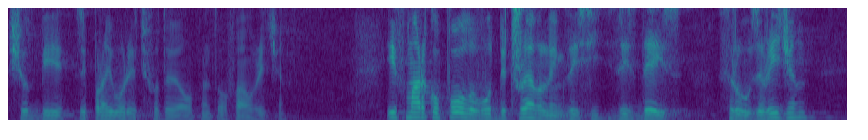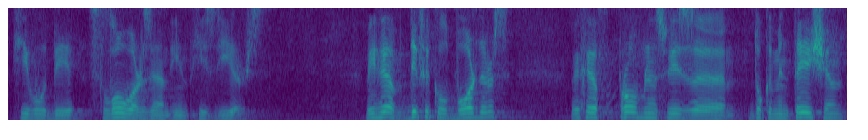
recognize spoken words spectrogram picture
should be the priority for development of our region. If Marco Polo would be traveling this, these days through the region, he would be slower than in his years. We have difficult borders, we have problems with uh, documentation,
